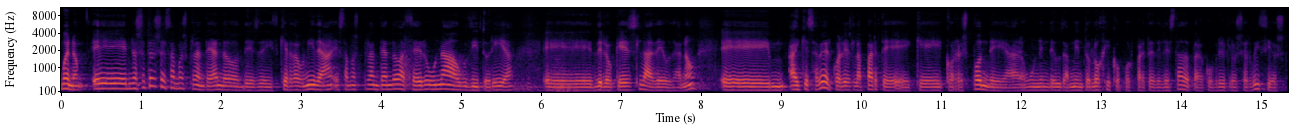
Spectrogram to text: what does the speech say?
Bueno, eh, nosotros estamos planteando desde Izquierda Unida, estamos planteando hacer una auditoría eh, de lo que es la deuda. ¿no? Eh, hay que saber cuál es la parte que corresponde a un endeudamiento lógico por parte del Estado para cubrir los servicios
